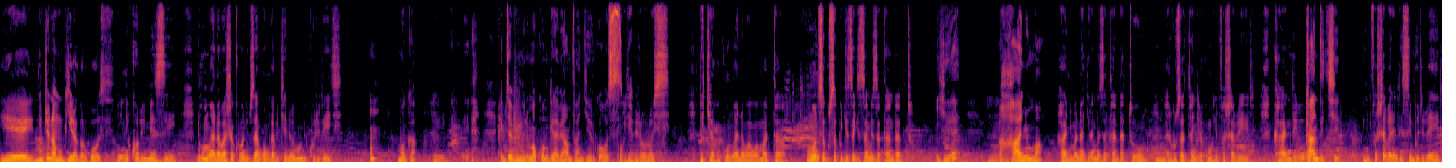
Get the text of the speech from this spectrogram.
yeee ni byo namubwiraga rwose. Niko bimeze. Niho umwana abasha kubona ibyangombwa bikenewe mu mikurire ye. Muga. Ibyo bintu urimo kumbwira biramvangiye rwose. Oya biroroshye. Rekera kuguha umwana wawe amata. Umunsi gusa kugeza agize amezi atandatu. Ye? Hanyuma? Hanyuma nagira amezi atandatu. Ariho uzatangira kumuha imfashabere. Kandi kandi iki? Imfashabere ntisimbura ibere.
